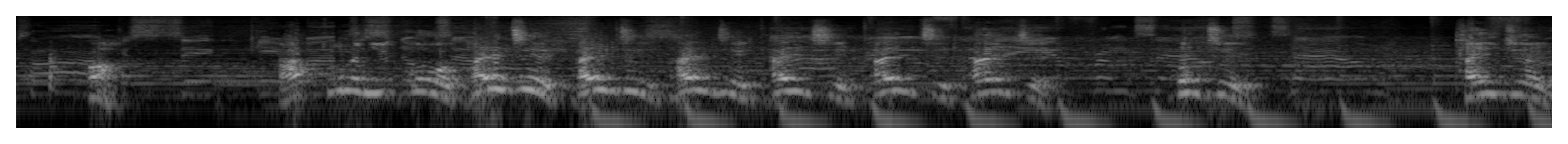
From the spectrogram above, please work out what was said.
clock 아, but 있고 달질 달질 From town 달질 to town, 달질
